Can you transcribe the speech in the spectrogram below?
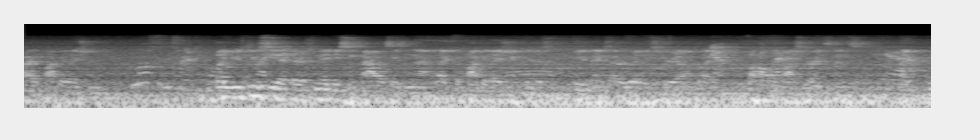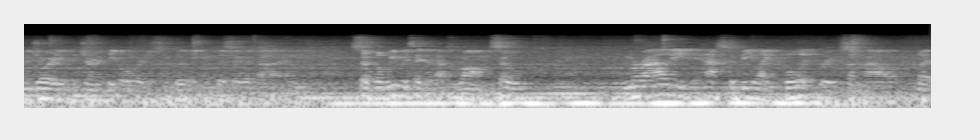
by the population. most of the time But you do like- see that there's maybe some fallacies in that. Like the population can just do things that are really screwed up, like Yeah. the Holocaust, for instance. Yeah. Like majority of the German people were just completely complicit with that, and so. But we would say that that's wrong. So morality has to be like bulletproof somehow, but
